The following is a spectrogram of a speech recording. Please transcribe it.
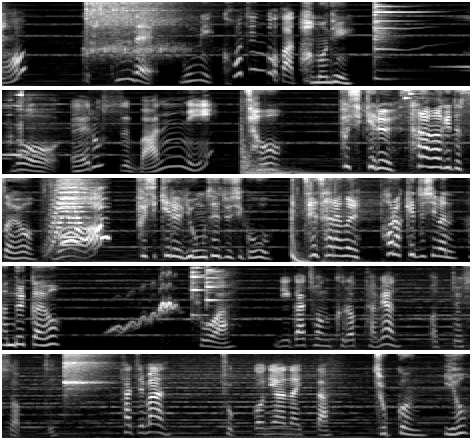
어? 그, 근데 몸이 커진 것 같아. 어머니 너 에로스 맞니? 저 푸시케를 사랑하게 됐어요. 뭐? 푸시케를 용서해 주시고 제 사랑을 허락해 주시면 안 될까요? 좋아. 네가 정 그렇다면 어쩔 수 없지. 하지만 조건이 하나 있다. 조건이요?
